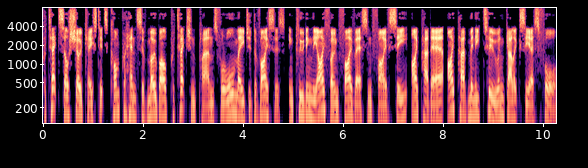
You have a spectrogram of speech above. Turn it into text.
ProtectCell showcased its comprehensive mobile protection plans for all major devices, including the iPhone 5s and 5c, iPad Air, iPad Mini 2 and Galaxy S4.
